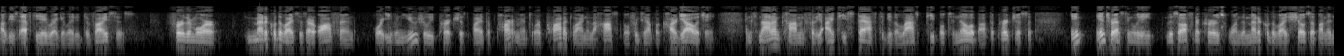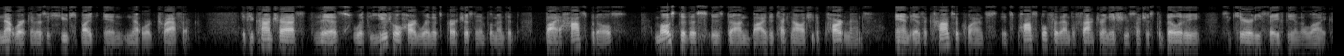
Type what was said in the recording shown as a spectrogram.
of these FDA-regulated devices. Furthermore, medical devices are often or even usually purchased by a department or product line in the hospital, for example, cardiology. And it's not uncommon for the IT staff to be the last people to know about the purchase. In- interestingly, this often occurs when the medical device shows up on the network and there's a huge spike in network traffic. If you contrast this with the usual hardware that's purchased and implemented by hospitals, most of this is done by the technology department, and as a consequence, it's possible for them to factor in issues such as stability, security, safety, and the like.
